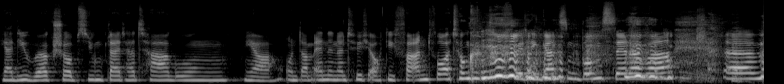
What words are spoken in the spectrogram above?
ja, die Workshops, Jugendleitertagungen, ja, und am Ende natürlich auch die Verantwortung für den ganzen Bums, der da war. ähm,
